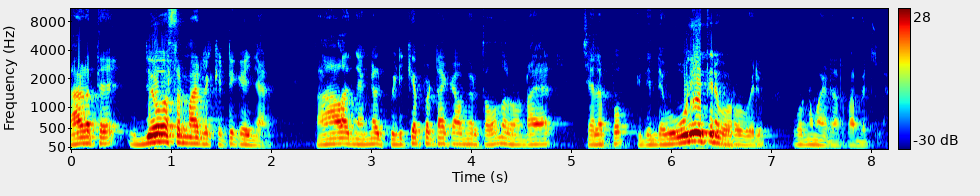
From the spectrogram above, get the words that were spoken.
താഴത്തെ ഉദ്യോഗസ്ഥന്മാരിൽ കിട്ടിക്കഴിഞ്ഞാൽ നാളെ ഞങ്ങൾ പിടിക്കപ്പെട്ടേക്കാവുന്നൊരു തോന്നലുണ്ടായാൽ ചിലപ്പോൾ ഇതിന്റെ ഊഴിയത്തിന് കുറവ് വരും. പൂർണമായിട്ട് നടത്താൻ പറ്റില്ല.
